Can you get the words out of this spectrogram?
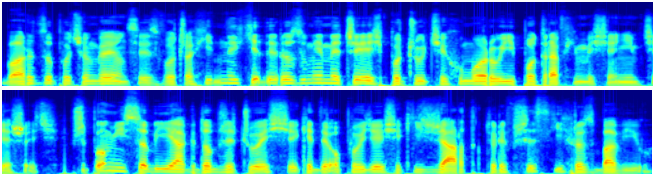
Bardzo pociągające jest w oczach innych, kiedy rozumiemy czyjeś poczucie humoru i potrafimy się nim cieszyć. Przypomnij sobie, jak dobrze czułeś się, kiedy opowiedziałeś jakiś żart, który wszystkich rozbawił.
